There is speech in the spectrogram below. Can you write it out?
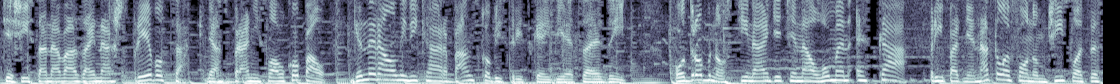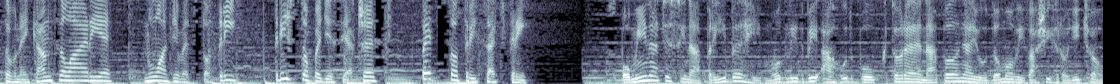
Teší sa na vás aj náš sprievodca, kňaz Branislav Kopal, generálny vikár Bansko-Bystrickej diecézy. Podrobnosti nájdete na Lumen.sk, prípadne na telefónnom čísle cestovnej kancelárie 0903 356 533. Spomínate si na príbehy, modlitby a hudbu, ktoré naplňajú domovy vašich rodičov?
